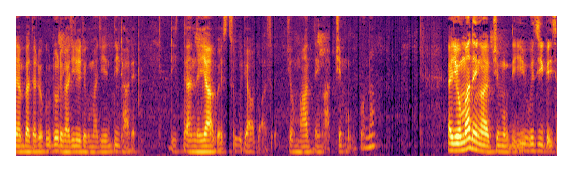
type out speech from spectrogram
နဲ့ပတ်သက်လို့ခုတို့တကကြီးတွေတကမကြီးသိထားတဲ့ဒီတန်တရားပဲဆိုကြပါစို့ ယုံမသင်္ကာဖြစ်မှုပေါ့နော်အယုံမသင်္ကာဖြစ်မှုဒီဝိသိကိစ္စ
